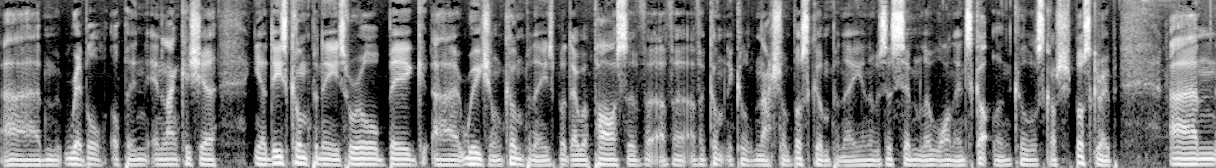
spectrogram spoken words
um, Ribble up in in Lancashire. You know, these companies these were all big uh, regional companies, but they were part of, of, a, of, a, company called National Bus Company, and there was a similar one in Scotland called Scottish Bus Group. Um,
